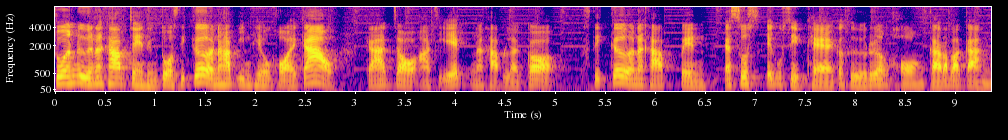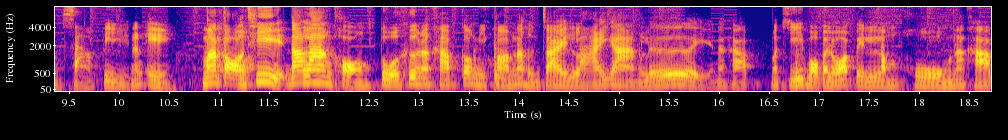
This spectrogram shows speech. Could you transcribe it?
ส่วนอื่นนะครับ จะเห็นถึงตัวสติกเกอร์นะครับ Intel Core i9 การ์ดจอ RTX นะครับ แล้วก็สติกเกอร์นะครับ เป็น ASUS Exclusive Care ก็คือเรื่องของการรับประกัน 3 ปีนั่นเอง มาต่อที่ด้านล่างของตัวเครื่องนะครับ ก็มีความน่าสนใจหลายอย่างเลยนะครับ เมื่อกี้บอกไปแล้วว่าเป็นลำโพงนะครับ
